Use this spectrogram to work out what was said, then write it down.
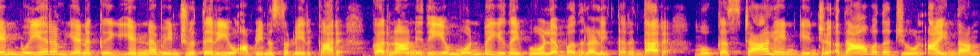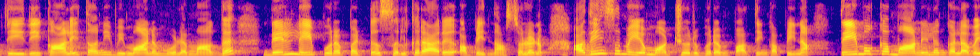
என் உயரம் எனக்கு என்னவென்று தெரியும் அப்படின்னு சொல்லியிருக்காரு. கருணாநிதியும் முன்பு இதை போல பதிலளித்திருந்தார். மு க ஸ்டாலின் இன்று அதாவது ஜூன் ஐந்தாம் தேதி காலை தனி விமானம் மூலமாக டெல்லி புறப்பட்டு செல்கிறாரு அப்படின்னா தான் சொல்லணும். அதே சமயம் மற்றொரு புறம் பார்த்தீங்க அப்படின்னா திமுக மாநிலங்களவை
